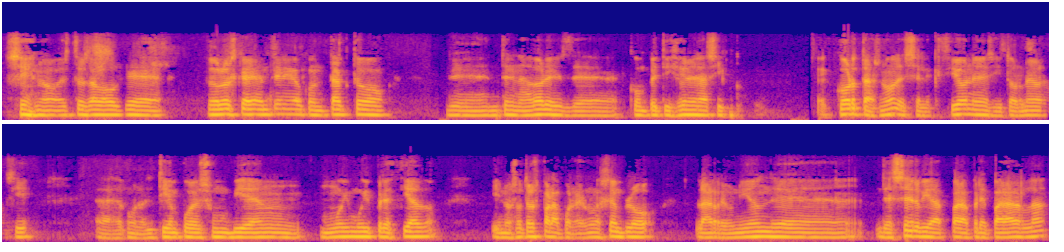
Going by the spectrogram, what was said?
Sí, no, esto es algo que todos los que hayan tenido contacto de entrenadores de competiciones así eh, cortas, ¿no? De selecciones y torneos así. Eh, bueno, el tiempo es un bien muy, muy preciado y nosotros, para poner un ejemplo, la reunión de, de Serbia para prepararla,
